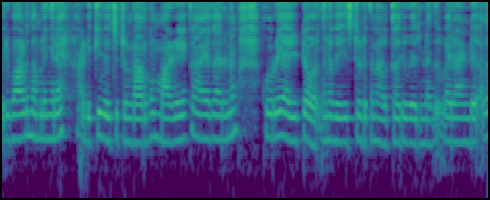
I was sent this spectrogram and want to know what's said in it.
ഒരുപാട് നമ്മളിങ്ങനെ അടുക്കി വെച്ചിട്ടുണ്ടായിരുന്നു. മഴയൊക്കെ ആയ കാരണം കുറേ ആയിട്ടോ ഇങ്ങനെ വേസ്റ്റ് എടുക്കുന്ന ആൾക്കാർ വരുന്നത് വരാണ്ട്. അത്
